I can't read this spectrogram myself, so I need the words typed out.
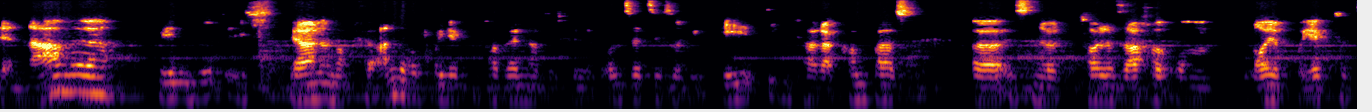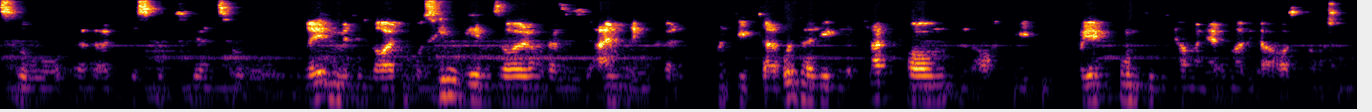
der Name den würde ich gerne noch für andere Projekte verwenden. Also ich finde grundsätzlich so die digitaler Kompass äh, ist eine tolle Sache, um neue Projekte zu äh, diskutieren, zu reden mit den Leuten, wo es hingehen soll und dass sie sich einbringen können. Und die darunterliegende Plattform und auch die Projektpunkte, die kann man ja immer wieder austauschen.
